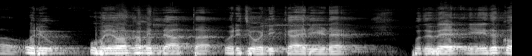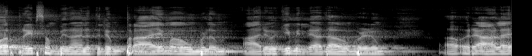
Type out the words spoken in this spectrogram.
ഒരു ഉപയോഗമില്ലാത്ത ഒരു ജോലിക്കാരിയുടെ പൊതുവെ ഏത് കോർപ്പറേറ്റ് സംവിധാനത്തിലും പ്രായമാവുമ്പോഴും ആരോഗ്യമില്ലാതാവുമ്പോഴും ഒരാളെ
